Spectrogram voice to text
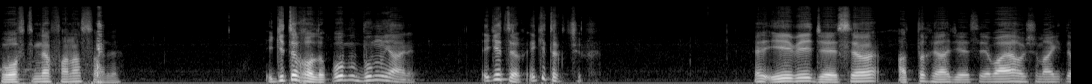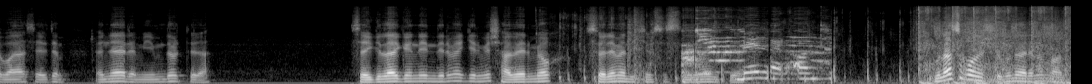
Wolf Team'den Fanas vardı. İki tık olduk. Bu, bu, bu mu yani? İki tık, iki tık çık. Evet, iyi bir CSO attık ya. CS'ye bayağı hoşuma gitti, bayağı sevdim. Öneririm 24 lira. Sevgililer günde indirime girmiş, haberim yok. Söylemedi kimse sinirine gitti. Beyler anti. Bu nasıl konuşuyor? Bunu öğrenmem lazım.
